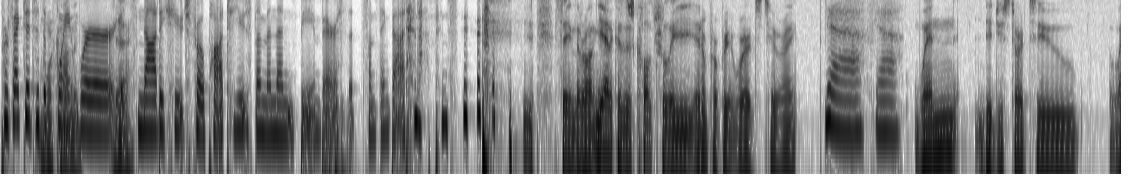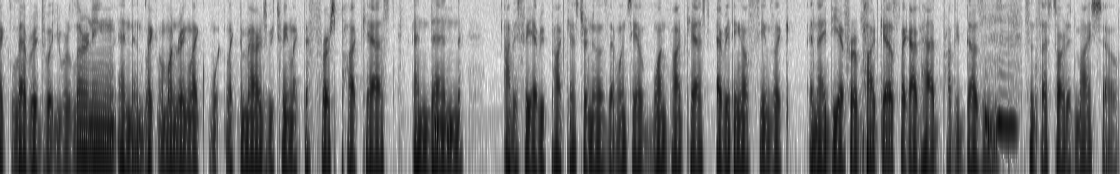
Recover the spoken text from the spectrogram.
perfected to the More point common. where Yeah. it's not a huge faux pas to use them and then be embarrassed that something bad had happened. saying the wrong yeah because there's culturally inappropriate words too right yeah, yeah. when did you start to like leverage what you were learning and, and like i'm wondering like like the marriage between like the first podcast and mm-hmm. then obviously every podcaster knows that once you have one podcast everything else seems like an idea for a podcast like i've had probably dozens mm-hmm. since i started my show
